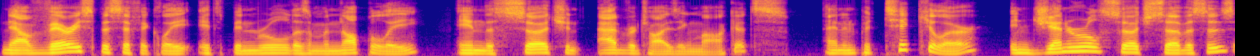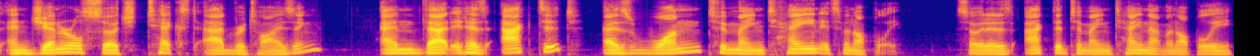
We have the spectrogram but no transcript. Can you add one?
Now, very specifically, it's been ruled as a monopoly in the search and advertising markets, and in particular, in general search services and general search text advertising, and that it has acted as one to maintain its monopoly. So it has acted to maintain that monopoly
